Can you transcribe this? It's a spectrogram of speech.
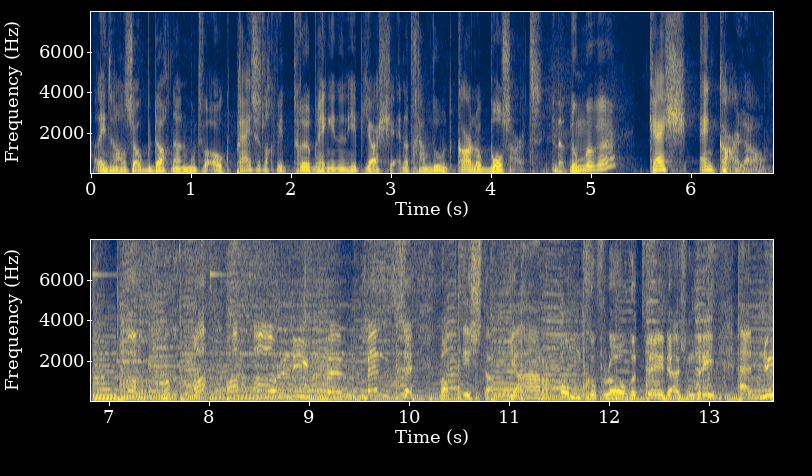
Alleen toen hadden ze ook bedacht... nou, dan moeten we ook prijzenslag weer terugbrengen in een hip jasje. En dat gaan we doen met Carlo Boshart. En dat noemen we... Cash en Carlo. Oh, lieve mensen, wat is dat jaar omgevlogen 2003. En nu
